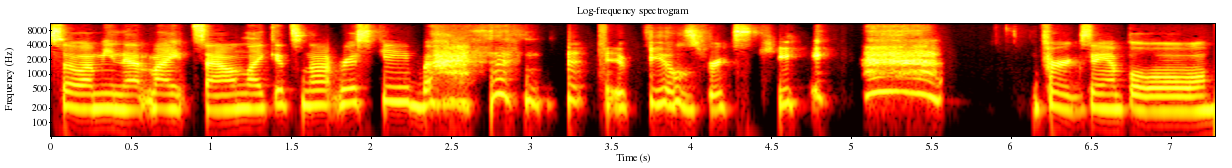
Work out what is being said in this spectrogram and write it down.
So, I mean, that might sound like it's not risky, but it feels risky. for example,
